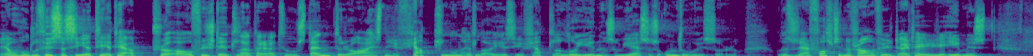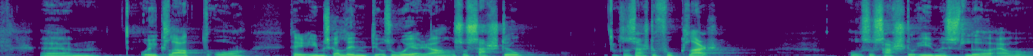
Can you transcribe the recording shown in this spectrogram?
jeg var hodel først å si, det er til å prøve å forstille at at du stender av hans nye fjallen eller av hans nye løyene som Jesus underviser. Og det er så er folkene framfor der, det er i mist um, og i klatt og til imiska linti og så vidare, ja. Og så särst du, så särst du fuklar, og så särst du imisle av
